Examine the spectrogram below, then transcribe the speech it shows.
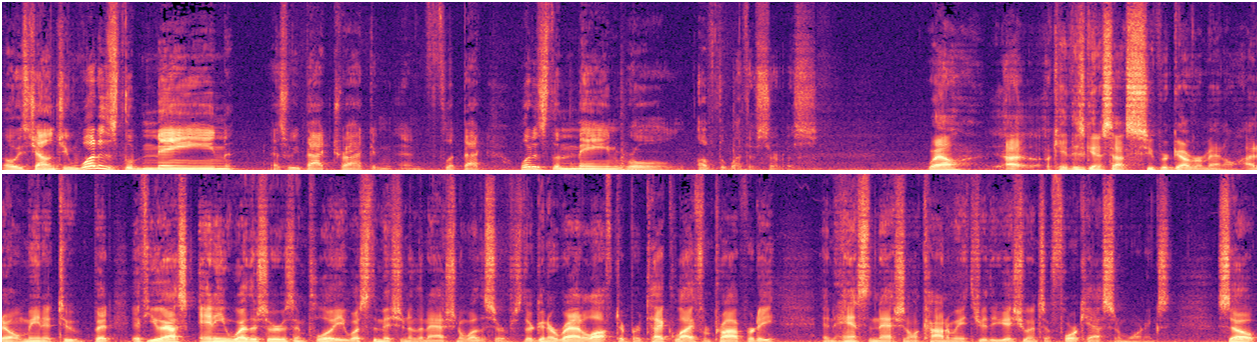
Always challenging. What is the main, as we backtrack and, and flip back, what is the main role of the Weather Service? Well, uh, okay, this is going to sound super governmental. I don't mean it to, but if you ask any Weather Service employee, what's the mission of the National Weather Service? They're going to rattle off to protect life and property, enhance the national economy through the issuance of forecasts and warnings. So,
